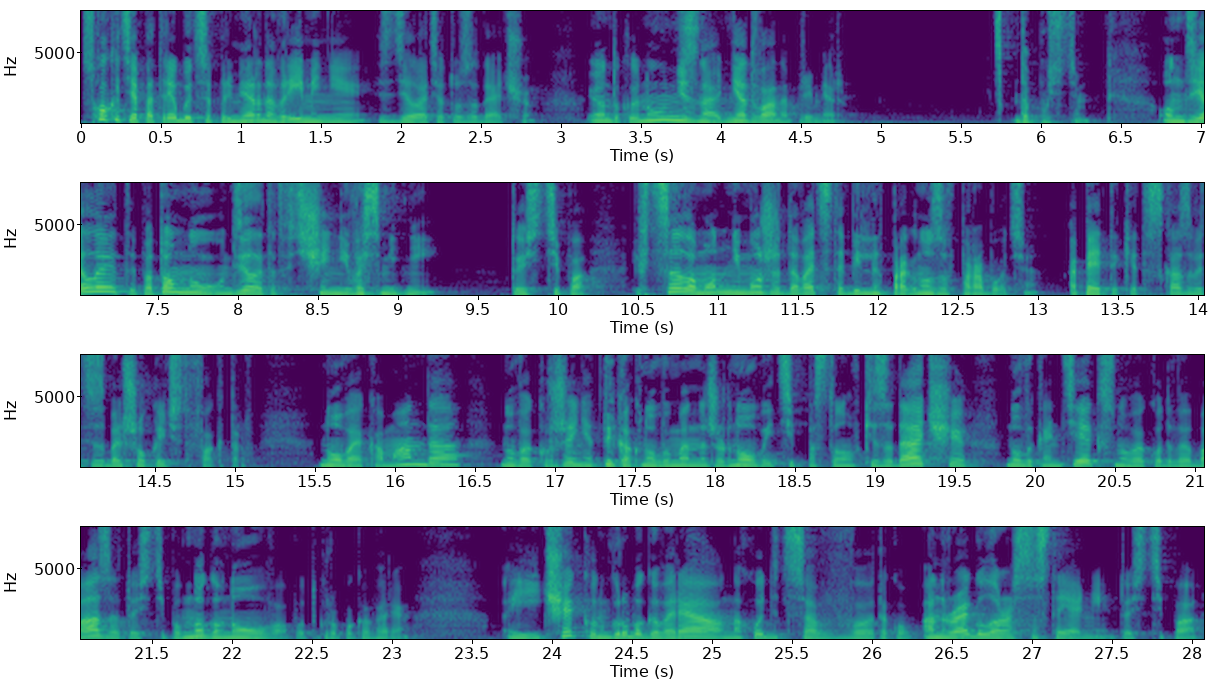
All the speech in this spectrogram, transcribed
сколько тебе потребуется примерно времени сделать эту задачу? И он такой, ну, не знаю, дня два, например. Допустим. Он делает, и потом, ну, он делает это в течение восьми дней. То есть, типа, и в целом он не может давать стабильных прогнозов по работе. Опять-таки, это сказывается из большого количества факторов новая команда, новое окружение, ты как новый менеджер, новый тип постановки задачи, новый контекст, новая кодовая база, то есть типа много нового, вот грубо говоря. И человек, он, грубо говоря, находится в таком unregular состоянии, то есть типа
